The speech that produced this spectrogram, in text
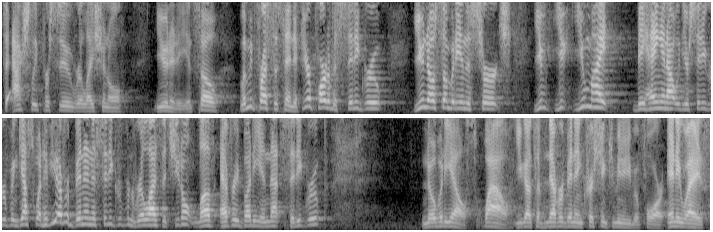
to actually pursue relational unity. And so let me press this in. If you're part of a city group, you know somebody in this church, you, you, you might be hanging out with your city group, and guess what? Have you ever been in a city group and realized that you don't love everybody in that city group? Nobody else. Wow, you guys have never been in Christian community before. Anyways,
